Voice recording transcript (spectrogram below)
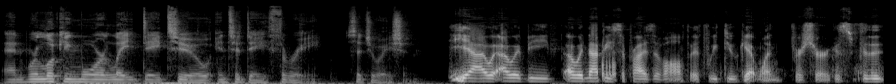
And we're looking more late day two into day three situation. Yeah, I would- would be. I would not be surprised at all if we do get one for sure. Because for the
